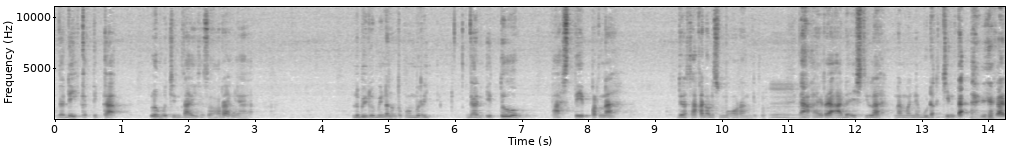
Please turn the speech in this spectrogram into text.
Jadi ketika lo mencintai seseorang ya lebih dominan untuk memberi. Dan itu pasti pernah dirasakan oleh semua orang gitu. Loh. Hmm. Yang akhirnya ada istilah namanya budak cinta ya kan?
